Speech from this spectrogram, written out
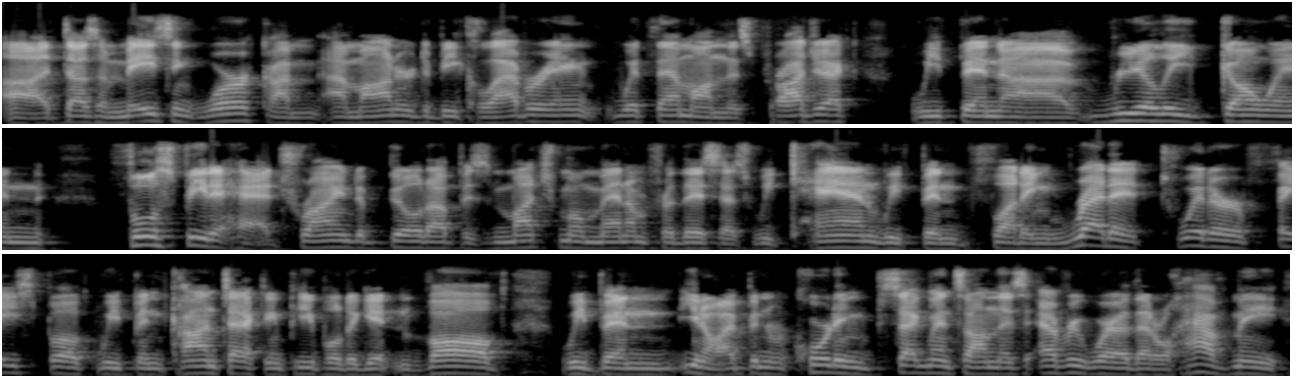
uh, does amazing work. I'm, I'm honored to be collaborating with them on this project. We've been uh, really going – full speed ahead, trying to build up as much momentum for this as we can. We've been flooding Reddit, Twitter, Facebook. We've been contacting people to get involved. We've been, you know, I've been recording segments on this everywhere that'll have me.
